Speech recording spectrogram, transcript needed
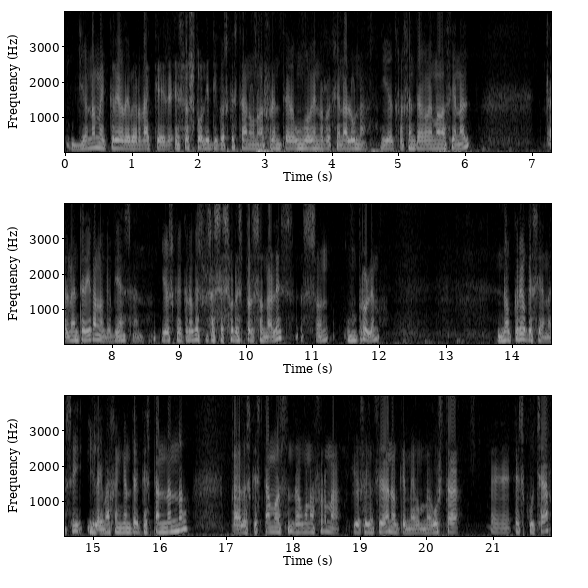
yo no me creo de verdad que esos políticos que están uno al frente de algún gobierno regional, una, y otro al frente del gobierno nacional, realmente digan lo que piensan. Yo es que creo que sus asesores personales son un problema. No creo que sean así. Y la imagen que, que están dando para los que estamos de alguna forma, yo soy un ciudadano que me, gusta eh, escuchar,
